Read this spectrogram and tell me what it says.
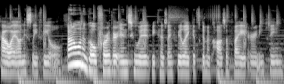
How I honestly feel. I don't want to go further into it because I feel like it's gonna cause a fight or anything.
